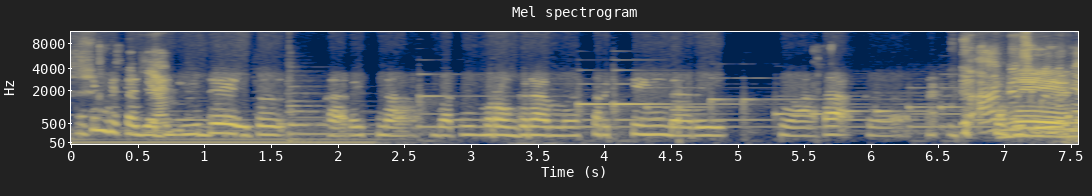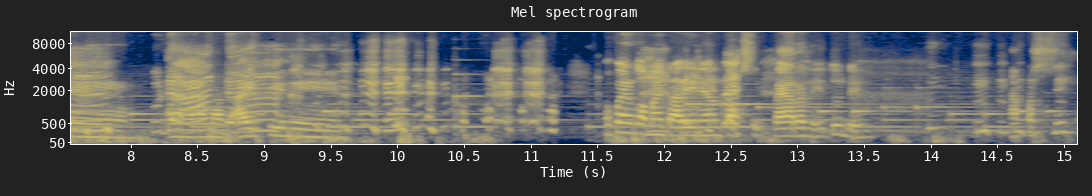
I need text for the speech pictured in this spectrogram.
Mungkin bisa jadi ya. ide itu Kak Risna buat program searching dari suara ke udah ada sebenarnya. Udah ada. IT nih. Aku pengen komentarin yang toxic parent itu deh. Apa sih?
